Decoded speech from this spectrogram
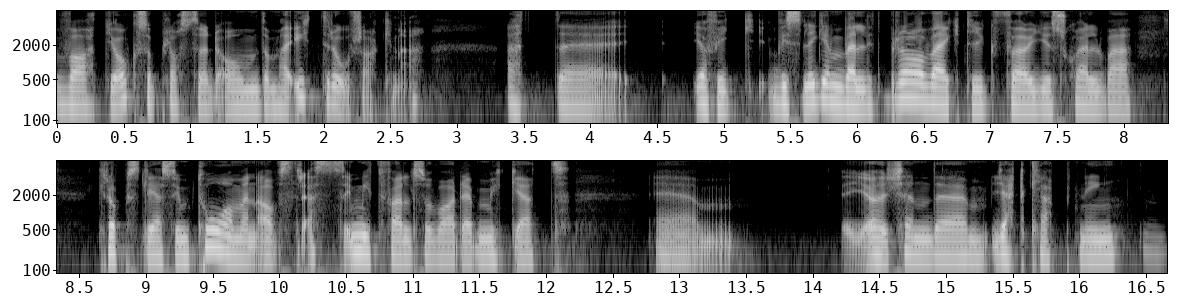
var att jag också plåstrade om de här yttre orsakerna. Att eh, jag fick visserligen väldigt bra verktyg för just själva kroppsliga symptomen av stress. I mitt fall så var det mycket att eh, jag kände hjärtklappning. Mm.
